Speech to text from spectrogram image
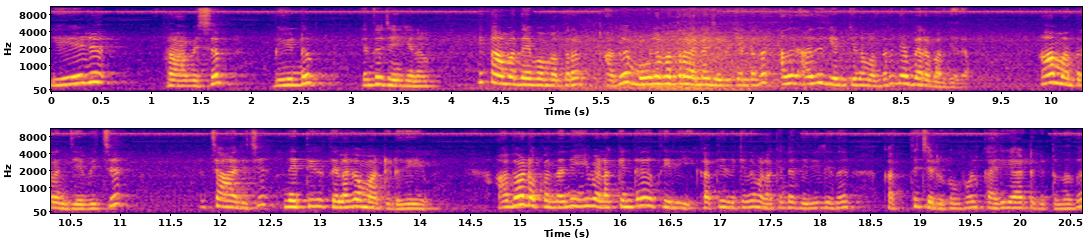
ഏഴ് പ്രാവശ്യം വീണ്ടും എന്തോ ചെയ്യിക്കണം? ഈ കാമദേവ മന്ത്രം അത് മൂലമന്ത്രമല്ല ജപിക്കേണ്ടത്. അത് അത് ജപിക്കുന്ന മന്ത്രം ഞാൻ വേറെ പറഞ്ഞുതരാം. ആ മന്ത്രം ജപിച്ച് ചാലിച്ച് നെറ്റിയിൽ തിലകമാട്ടിടുകയും അതോടൊപ്പം തന്നെ ഈ വിളക്കിന്റെ തിരി കത്തി നിൽക്കുന്ന വിളക്കിന്റെ തിരിയിൽ ഇത് കത്തിച്ചെടുക്കുമ്പോൾ കരിയായിട്ട് കിട്ടുന്നത്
